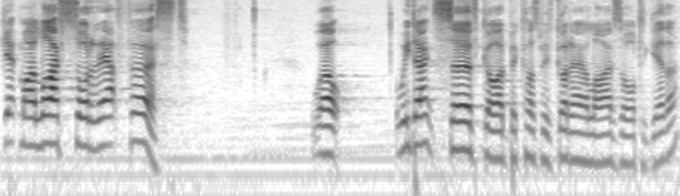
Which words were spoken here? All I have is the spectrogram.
get my life sorted out first. Well, we don't serve God because we've got our lives all together.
